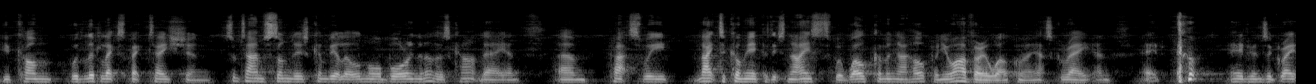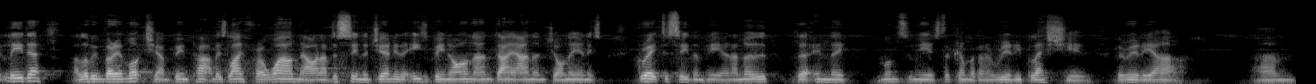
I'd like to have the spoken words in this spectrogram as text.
you come with little expectation. Sometimes Sundays can be a little more boring than others, can't they? And um, perhaps we like to come here because it's nice. We're welcoming, I hope. And you are very welcoming. That's great. And Adrian's a great leader. I love him very much. I've been part of his life for a while now. And I've just seen the journey that he's been on, and Diane and Johnny. And it's great to see them here. And I know that in the months and years to come, they're going to really bless you. They really are. Um,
